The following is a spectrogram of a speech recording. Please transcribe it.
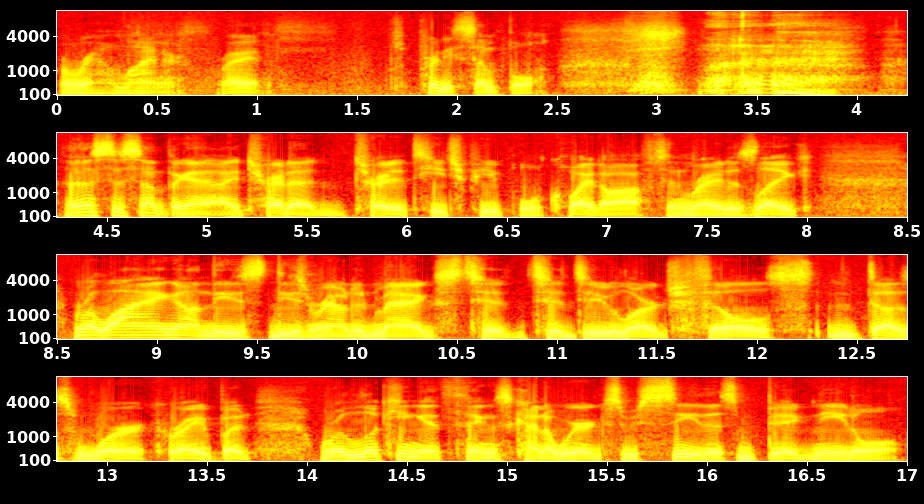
a round liner, right? It's pretty simple. and this is something I, I, try to try to teach people quite often, right? Is like relying on these these rounded mags to to do large fills does work, right? But we're looking at things kind of weird because we see this big needle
